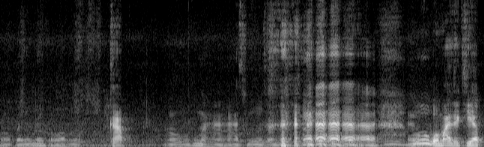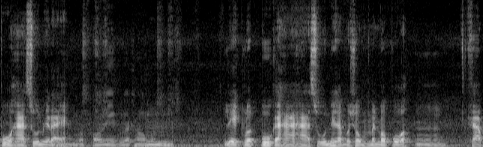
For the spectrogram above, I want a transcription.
ออกไปได้ก็ออกเนาะครับ เอาก็มาหาหาศูนย์ซะนะโอ้ผมอาจจะเคลียร์ปูหาศูนย์ก็ได้ว่าเขาเรียกรถห้องเลขรถปูกับหาหาศูนย์นี่ท่านผู้ชมแมันบ่ปัวอืม ครับ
